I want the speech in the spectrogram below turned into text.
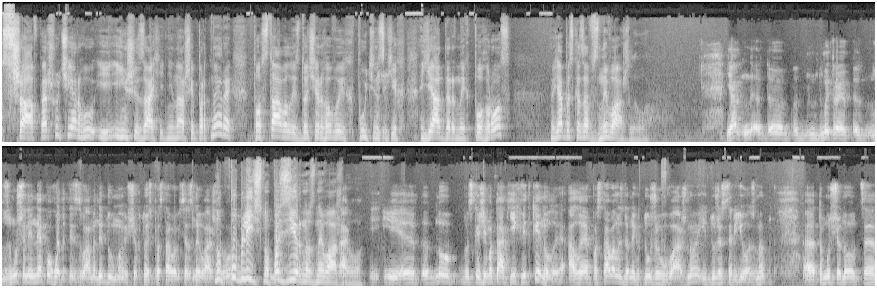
США в першу чергу і інші західні наші партнери поставились до чергових путінських ядерних погроз? Ну я би сказав, зневажливо. Я е, е, Дмитре е, змушений не погодитись з вами. Не думаю, що хтось поставився зневажливо. Ну, публічно, позірно Так. зневажливо. І, і е, ну, скажімо так, їх відкинули, але поставились до них дуже уважно і дуже серйозно, тому що ну це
